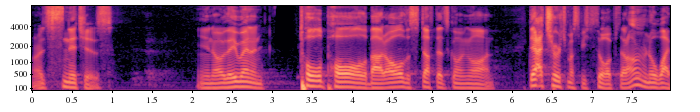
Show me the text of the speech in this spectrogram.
all right, snitches. You know, they went and told Paul about all the stuff that's going on. That church must be so upset. I don't even know why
